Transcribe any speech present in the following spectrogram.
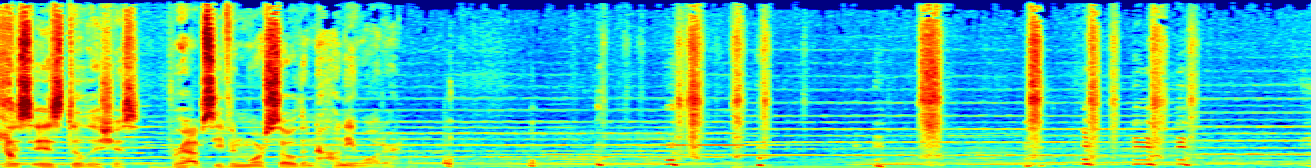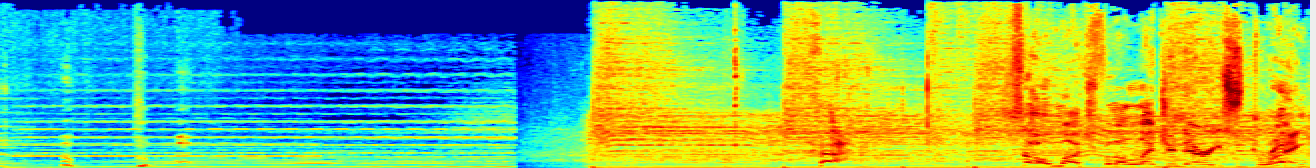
This is delicious, perhaps even more so than honey water. Much for the legendary strength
